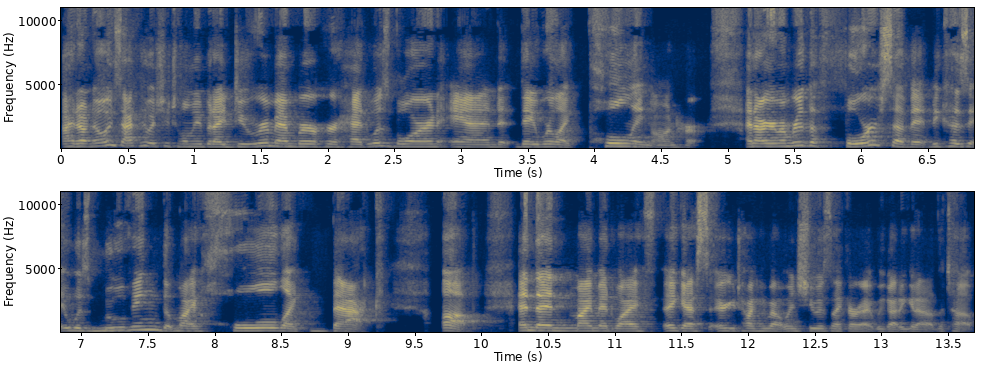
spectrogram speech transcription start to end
I don't know exactly what she told me, but I do remember her head was born and they were like pulling on her. And I remember the force of it because it was moving the, my whole like back up. And then my midwife, I guess, are you talking about when she was like, all right, we got to get out of the tub?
